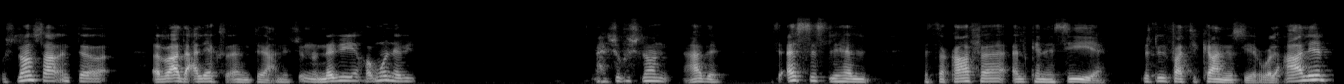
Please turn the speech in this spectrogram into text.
وشلون صار أنت الراد عليك؟ أنت يعني شنو نبي أو مو نبي؟ شوف شلون هذا تأسس لهالثقافة الكنسية مثل الفاتيكان يصير والعالم.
